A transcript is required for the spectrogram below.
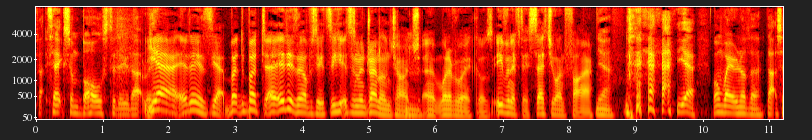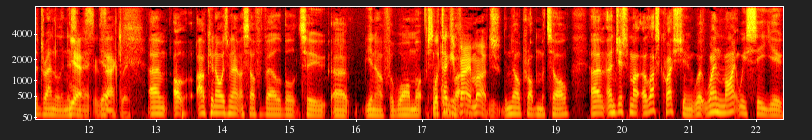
That takes some balls to do that. Really. yeah, it is. Yeah, but but uh, it is obviously it's a, it's an adrenaline charge, Mm. uh, whatever way it goes. Even if they set you on fire. Yeah, yeah. One way or another, that's adrenaline, isn't yes, it? Yeah. exactly. Um, oh, I can always make myself available to, uh, you know, for warm ups. Well, thank you very much. No problem at all. Um, and just my a last question: When might we see you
